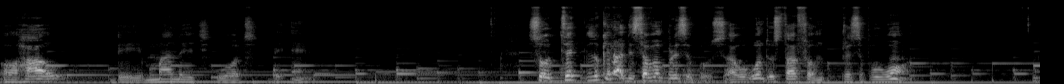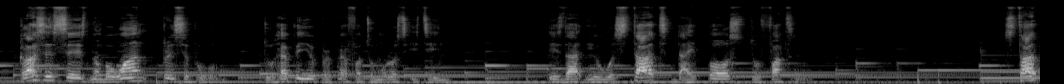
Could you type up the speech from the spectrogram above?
or how they manage what they earn. So take looking at the seven principles, I want to start from principle one. Clason says number one principle to help you prepare for tomorrow's eating is that you will start thy purse to fattening. Start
